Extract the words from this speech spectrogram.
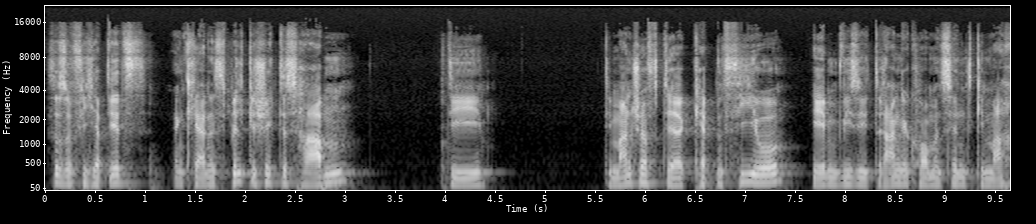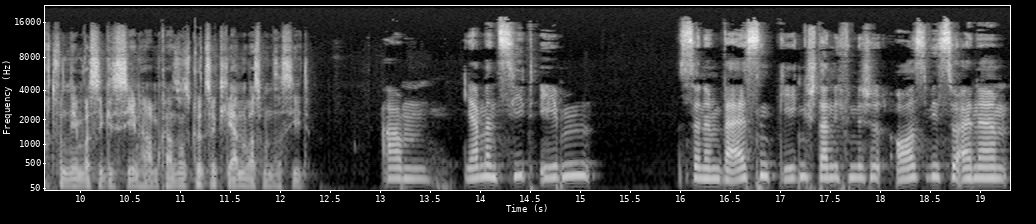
So, Sophie, ich habe dir jetzt ein kleines Bild geschickt. Das haben die, die Mannschaft der Captain Theo, eben wie sie drangekommen sind, gemacht von dem, was sie gesehen haben. Kannst du uns kurz erklären, was man da sieht? Ähm, ja, man sieht eben so einen weißen Gegenstand. Ich finde, es schaut aus wie so eine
